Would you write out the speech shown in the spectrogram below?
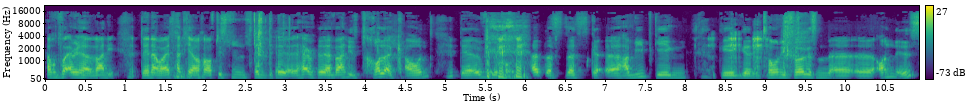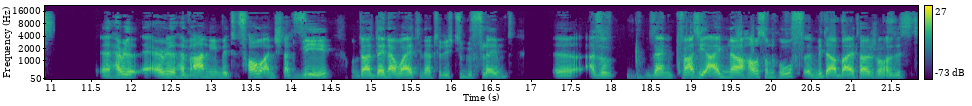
apropos Ariel Helvani, Dana White hat ja auch auf diesen Ariel Helvanis Troll-Account, der irgendwie gefunden hat, dass, dass äh, Habib gegen, gegen Tony Ferguson äh, äh, on ist. Äh, Ariel, Ariel Helvani mit V anstatt W und da Dana White ihn natürlich zugeflamed. Äh, also sein quasi eigener Haus- und Hof-Mitarbeiter, Journalist,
